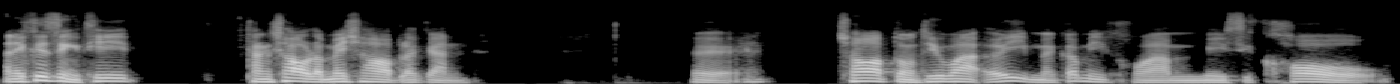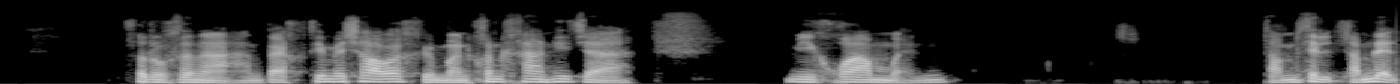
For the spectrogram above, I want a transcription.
อันนี้คือสิ่งที่ทั้งชอบและไม่ชอบแล้วกัน เออชอบตรงที่ว่า เอ้ย มันก็มีความมิวสิควล สนุกสนาน แต่ที่ไม่ชอบก็คือมันค่อนข้างที่จะมีความเหมือนสำเร็จสำเร็จ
